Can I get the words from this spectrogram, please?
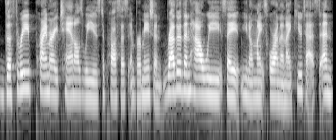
the three primary channels we use to process information rather than how we say, you know, might score on an IQ test. And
